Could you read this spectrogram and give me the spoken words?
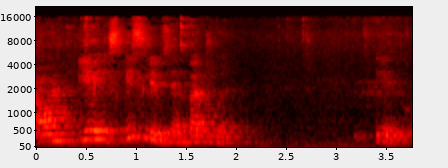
और ये इसकी स्लीव्स है, बाजू है। ये देखो।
